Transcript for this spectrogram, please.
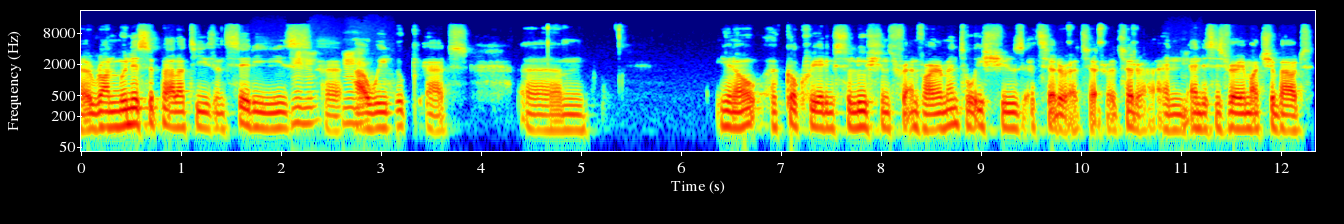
uh, run municipalities and cities, mm-hmm. Uh, mm-hmm. how we look at um, you know, uh, co-creating solutions for environmental issues, et cetera, et cetera, et cetera. And mm-hmm. and this is very much about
